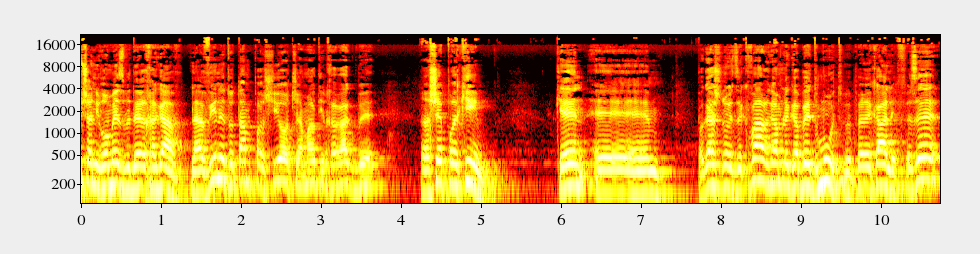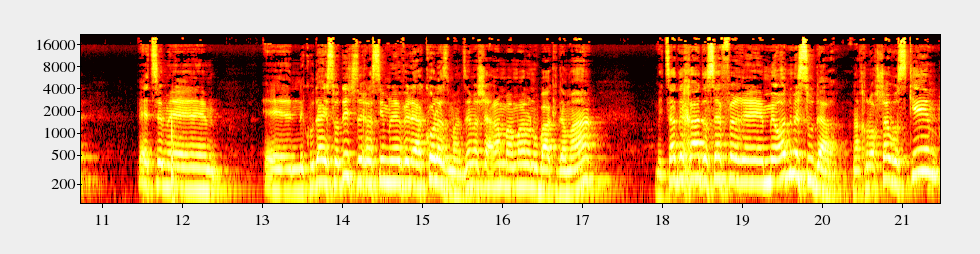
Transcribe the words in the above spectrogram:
שאני רומז בדרך אגב. להבין את אותן פרשיות שאמרתי לך רק ראשי פרקים, כן, אה, פגשנו את זה כבר גם לגבי דמות בפרק א', וזה בעצם אה, אה, נקודה יסודית שצריך לשים לב אליה כל הזמן, זה מה שהרמב"ם אמר לנו בהקדמה. מצד אחד הספר אה, מאוד מסודר, אנחנו עכשיו עוסקים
